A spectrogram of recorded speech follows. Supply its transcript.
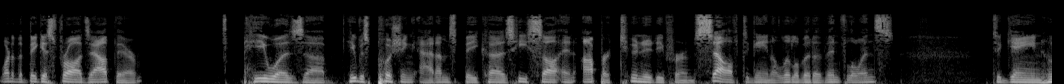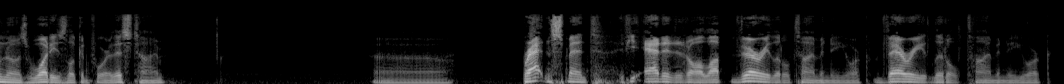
one of the biggest frauds out there, he was uh, he was pushing Adams because he saw an opportunity for himself to gain a little bit of influence, to gain who knows what he's looking for this time. Uh, Bratton spent, if you added it all up, very little time in New York. Very little time in New York.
